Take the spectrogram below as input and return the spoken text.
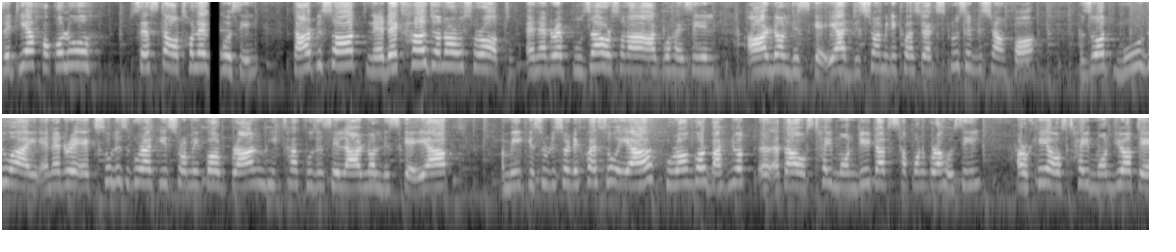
যেতিয়া সকলো চেষ্টা অথলে গৈছিল। তাৰপিছত নেদেখাজনৰ ওচৰত এনেদৰে পূজা অৰ্চনা আগবঢ়াইছিল আৰ্নল ডিস্কে ইয়াত দৃশ্য আমি দেখুৱাইছোঁ এক্সক্লুচিভ দৃশ্যাংশ য'ত মূৰ ধুৱাই এনেদৰে একচল্লিছগৰাকী শ্ৰমিকৰ প্ৰাণ ভিক্ষা খুজিছিল আৰ্নল ডিস্কে এয়া আমি কিছু দৃশ্য দেখুৱাইছোঁ। এয়া সুৰংগৰ বাহিৰত এটা অস্থায়ী মন্দিৰ তাত স্থাপন কৰা হৈছিল আৰু সেই অস্থায়ী মন্দিৰতে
